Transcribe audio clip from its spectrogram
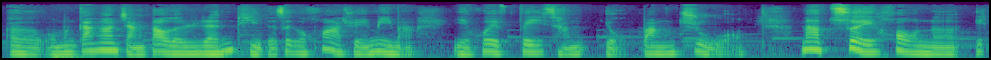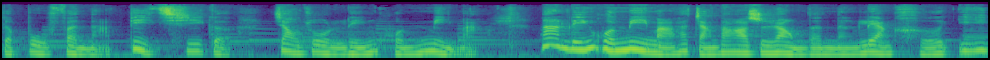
呃，我们刚刚讲到的人体的这个化学密码也会非常有帮助哦。那最后呢，一个部分呐，第七个叫做灵魂密码。那灵魂密码，它讲到它是让我们的能量合一。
